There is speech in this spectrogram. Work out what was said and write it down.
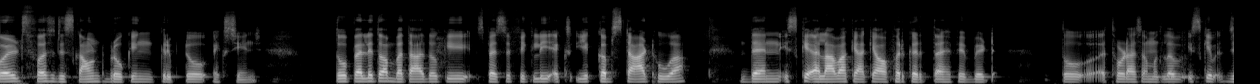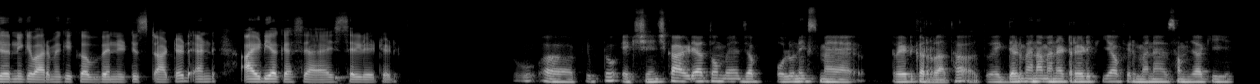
world's first discount broking crypto exchange तो पहले तो आप बता दो कि स्पेसिफिकली ये कब स्टार्ट हुआ देन इसके अलावा क्या क्या ऑफ़र करता है फिर बिट तो थोड़ा सा मतलब इसके जर्नी के बारे में कि कब when it is started and idea कैसे आया इससे रिलेटेड तो क्रिप्टो एक्सचेंज का आइडिया तो मैं जब पोलोनिक्स में ट्रेड कर रहा था तो एक डेढ़ महीना मैंने ट्रेड किया, फिर मैंने समझा कि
